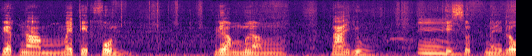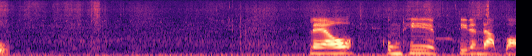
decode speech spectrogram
เวียดนามไม่ติดฝุ่น เรื่องเมืองน่าอยู่ อืมที่สุดในโลก แล้วกรุงเทพติดอันดับบ่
